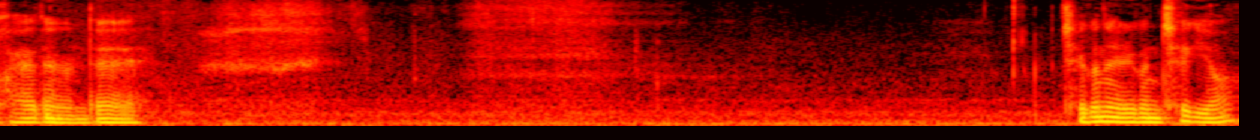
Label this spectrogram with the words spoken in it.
가야 되는데 최근에 읽은 책이요.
